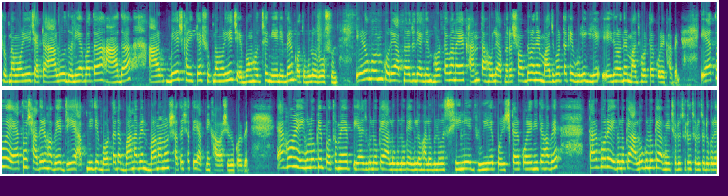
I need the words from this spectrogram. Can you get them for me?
শুকনো মরিচ, একটা আলু, ধনিয়া পাতা, আদা আর বেশ খানিকটা শুকনো মরিচ এবং হচ্ছে নিয়ে নেবেন কতগুলো রসুন। এরকম করে আপনারা যদি একদিন ভর্তা বানায় খান, তাহলে আপনারা সব ধরনের মাছ ভর্তাকে ভুলে গিয়ে এই ধরনের মাছ ভর্তা করে খাবেন। এত এত স্বাদের হবে যে আপনি যে ভর্তাটা বানাবেন, বানানোর সাথে সাথে আপনি খাওয়া শুরু করবেন। এখন এইগুলোকে প্রথমে পেঁয়াজগুলোকে, আলুগুলোকে, এগুলো ভালোগুলো ছিলে ধুয়ে পরিষ্কার করে নিতে হবে। তারপরে এগুলোকে, আলুগুলোকে আমি ছোট ছোট ছোট ছোট করে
